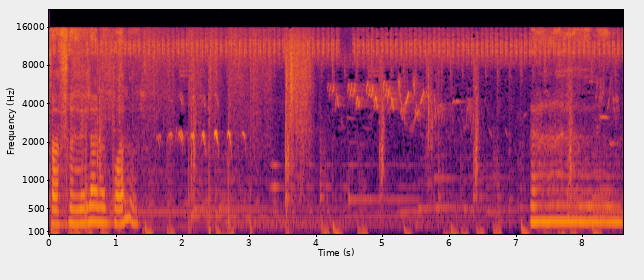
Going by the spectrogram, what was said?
Eine Tafel lilane Bäume. Ähm,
